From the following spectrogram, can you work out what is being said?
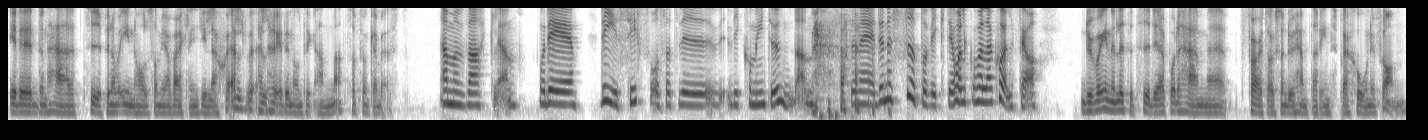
Är det den här typen av innehåll som jag verkligen gillar själv eller är det någonting annat som funkar bäst? Ja men verkligen. Och det, det är ju siffror så att vi, vi kommer inte undan. Så den, är, den är superviktig att hålla, hålla koll på. Du var inne lite tidigare på det här med företag som du hämtar inspiration ifrån.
